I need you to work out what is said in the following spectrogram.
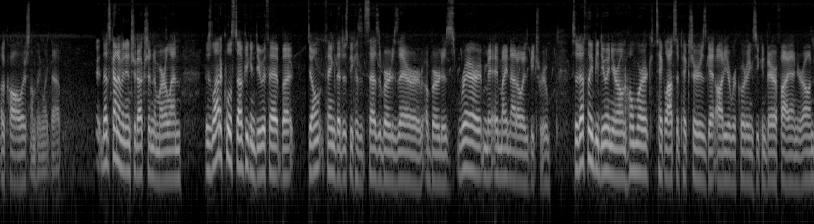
a call or something like that. That's kind of an introduction to Merlin. There's a lot of cool stuff you can do with it, but don't think that just because it says a bird is there or a bird is rare, it, may, it might not always be true. So definitely be doing your own homework, take lots of pictures, get audio recordings you can verify on your own.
